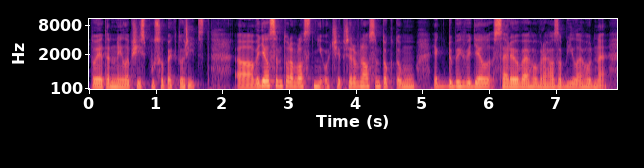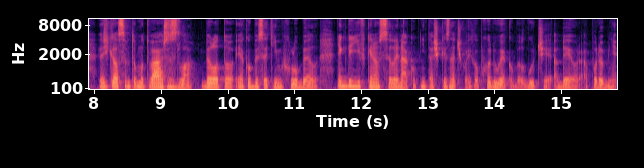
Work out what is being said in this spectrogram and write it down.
To je ten nejlepší způsob, jak to říct. Uh, viděl jsem to na vlastní oči, přirovnal jsem to k tomu, jak kdybych viděl sériového vraha za bílého dne. Říkal jsem tomu tvář zla. Bylo to, jako by se tím chlubil. Někdy dívky nosily nákupní tašky značkových obchodů, jako byl Gucci a Dior a podobně.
